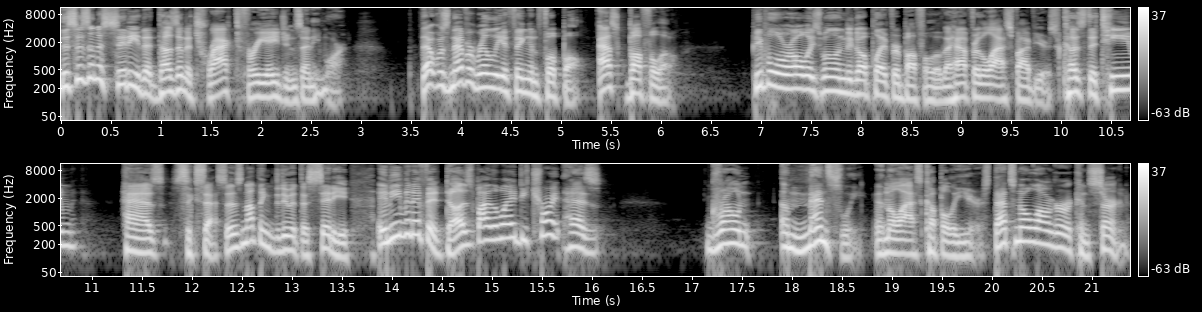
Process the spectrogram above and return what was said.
This isn't a city that doesn't attract free agents anymore. That was never really a thing in football. Ask Buffalo. People were always willing to go play for Buffalo. They have for the last five years because the team has success. It has nothing to do with the city. And even if it does, by the way, Detroit has grown immensely in the last couple of years. That's no longer a concern.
